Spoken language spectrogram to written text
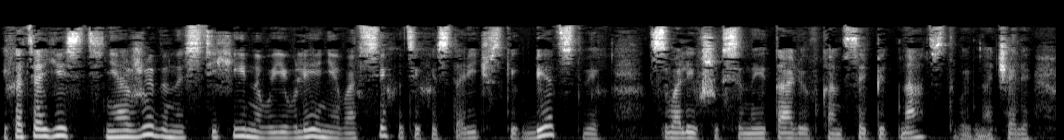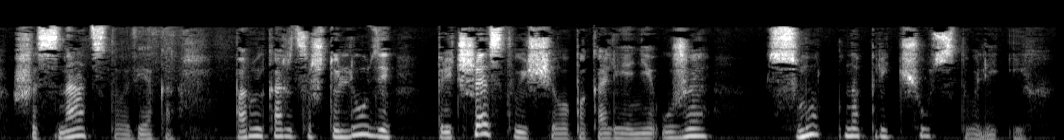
И хотя есть неожиданность стихийного явления во всех этих исторических бедствиях, свалившихся на Италию в конце XV и в начале XVI века, Порой кажется, что люди предшествующего поколения уже смутно предчувствовали их.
